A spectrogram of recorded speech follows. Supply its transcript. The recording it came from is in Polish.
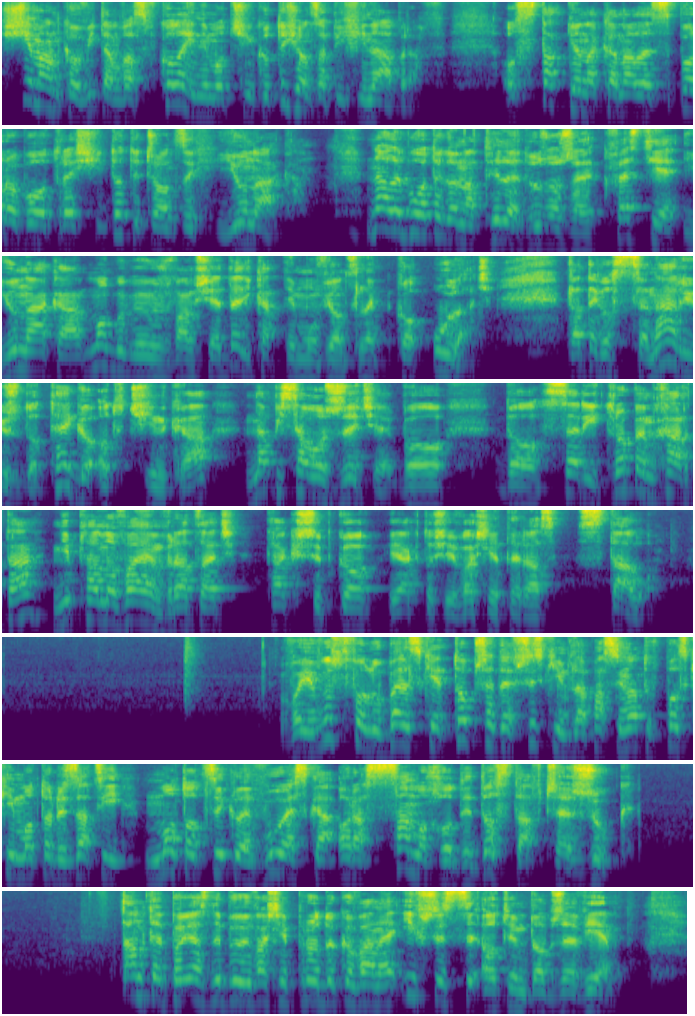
Siemanko, witam Was w kolejnym odcinku 1000 Pifi Napraw. Ostatnio na kanale sporo było treści dotyczących Junaka. No ale było tego na tyle dużo, że kwestie Junaka mogłyby już Wam się delikatnie mówiąc lekko ulać. Dlatego scenariusz do tego odcinka napisało życie, bo do serii Tropem Harta nie planowałem wracać tak szybko, jak to się właśnie teraz stało. Województwo lubelskie to przede wszystkim dla pasjonatów polskiej motoryzacji motocykle WSK oraz samochody dostawcze Żuk. Tamte pojazdy były właśnie produkowane i wszyscy o tym dobrze wiemy.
